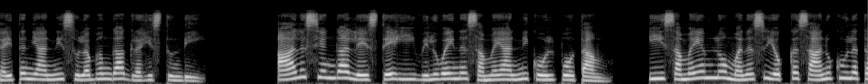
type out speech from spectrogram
చైతన్యాన్ని సులభంగా గ్రహిస్తుంది. ఆలస్యంగా లేస్తే ఈ విలువైన సమయాన్ని కోల్పోతాం. ఈ సమయంలో మనసు యొక్క సానుకూలత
